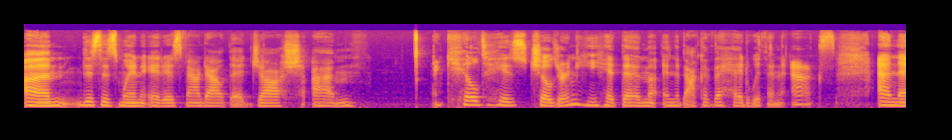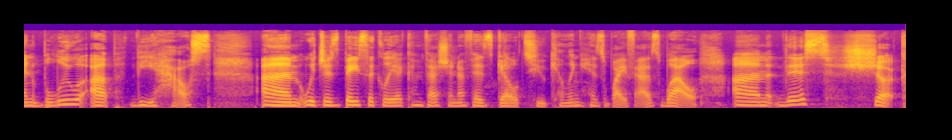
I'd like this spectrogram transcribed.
Um, this is when it is found out that Josh. Um, killed his children. He hit them in the back of the head with an axe and then blew up the house, um, which is basically a confession of his guilt to killing his wife as well. Um, this shook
